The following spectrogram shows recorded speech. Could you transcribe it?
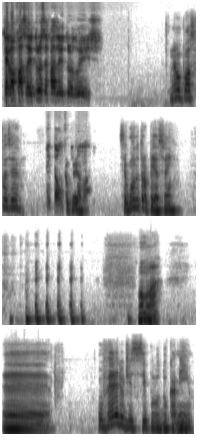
Quer que eu faça a leitura? Você faz a leitura, Luiz? Não, eu posso fazer. Então, Tranquilo. vamos lá. Segundo tropeço, hein? vamos lá. É... O velho discípulo do caminho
